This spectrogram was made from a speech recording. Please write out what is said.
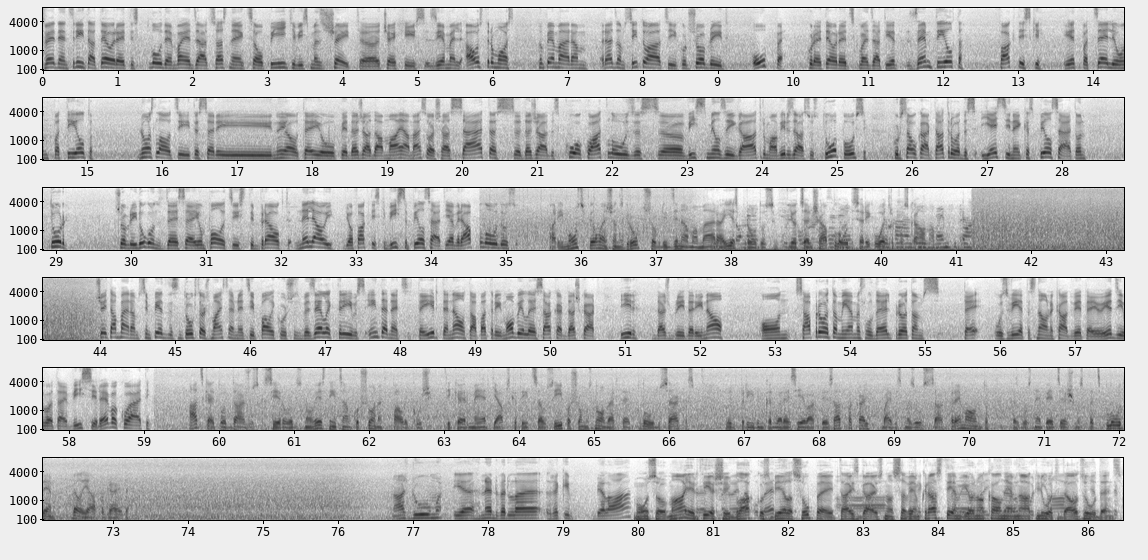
Svētdienas rītā teorētiski plūdiem vajadzētu sasniegt savu pīķi vismaz šeit, Čehijas ziemeļa austrumos. Nu, piemēram, redzam situāciju, kur šobrīd upe, kurai teorētiski vajadzētu iet zem tilta, faktiski iet pa ceļu un pa tiltu. Noslaucītas arī nu jau te jau pie dažādām mājām esošās sētas, dažādas koku atlūzas, viss milzīgā ātrumā virzās uz to pusi, kur savukārt atrodas Jesinekas pilsēta. Un tur šobrīd ugunsdzēsēji un policisti braukt neļauj, jo faktiski visa pilsēta jau ir aplūdusi. Arī mūsu filmēšanas grupa šobrīd zināmā mērā iesprūdusi, jo ceļš aplūdis arī otrpus kalnam. Šeit apmēram 150 tūkstoši maisaimniecību palikušas bez elektrības, internets te ir, te nav, tāpat arī mobilie sakari dažkārt ir, dažbrīd arī nav. Un saprotam iemeslu dēļ, protams, te uz vietas nav nekādu vietējo iedzīvotāju, visi ir evakuēti. Atskaitot dažus, kas ierodas no viesnīcām, kur šonakt palikuši, tikai ar mērķi apskatīt savus īpašumus, novērtēt plūdu sekas. Līdz brīdim, kad varēs ievākties atpakaļ vai vismaz uzsākt remontu, kas būs nepieciešams pēc plūdiem, vēl jāpagaida. Náš dům je hned vedle řeky. Mūsu māja ir tieši blakus Bielas upei, tā izgājusi no saviem krastiem, jo no kalniem nāk ļoti daudz ūdens.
